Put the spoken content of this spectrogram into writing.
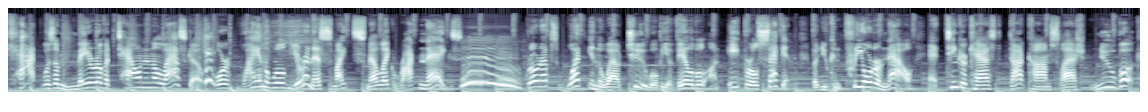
cat was a mayor of a town in Alaska, or why in the world Uranus might smell like rotten eggs. Grown-ups, What in the Wow 2 will be available on April 2nd, but you can pre-order now at tinkercast.com slash new book.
